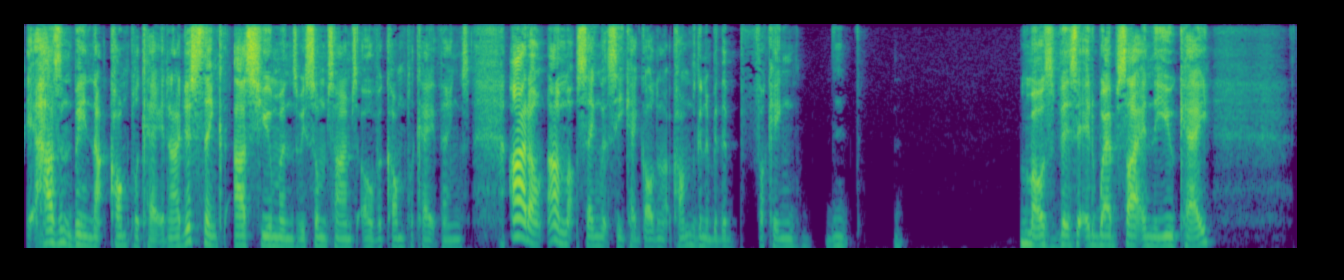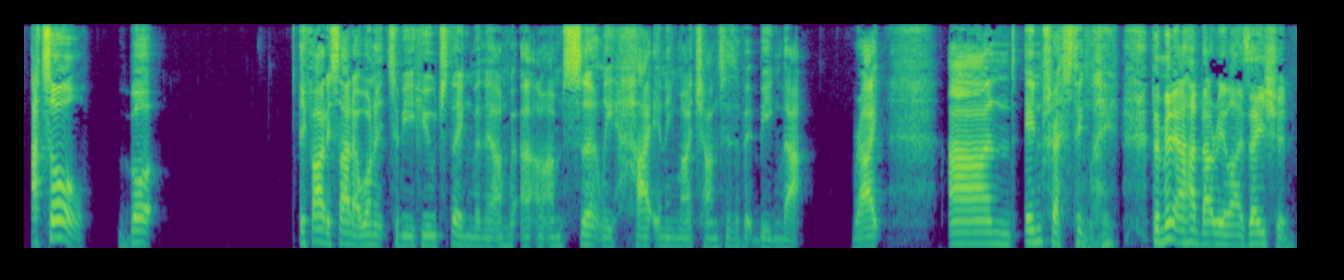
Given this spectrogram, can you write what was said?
it hasn't been that complicated. And I just think as humans, we sometimes overcomplicate things. I don't, I'm not saying that ckgolding.com is going to be the fucking most visited website in the UK at all. But if I decide I want it to be a huge thing, then I'm, I'm certainly heightening my chances of it being that right? And interestingly, the minute I had that realization,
